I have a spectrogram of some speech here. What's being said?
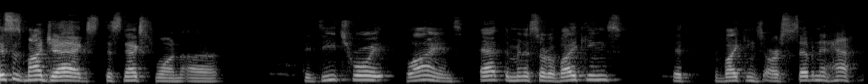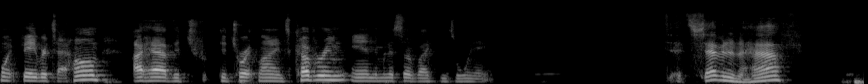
this is my Jags. This next one, uh, the Detroit Lions at the Minnesota Vikings. It, the Vikings are seven and a half point favorites at home. I have the Tr- Detroit Lions covering and the Minnesota Vikings winning. It's seven and a half. It's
